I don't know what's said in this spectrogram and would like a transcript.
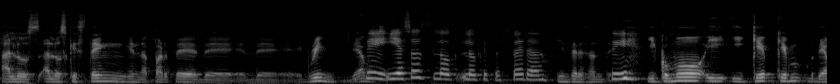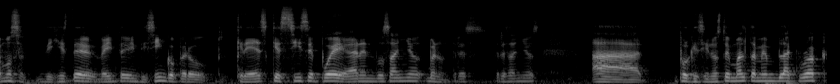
a los, a los que estén en la parte de, de green, digamos. Sí, y eso es lo, lo que se espera. Qué interesante. Sí. ¿Y cómo, y, y qué, qué, digamos, dijiste 2025, pero crees que sí se puede llegar en dos años, bueno, tres, tres años, a, porque si no estoy mal, también BlackRock,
